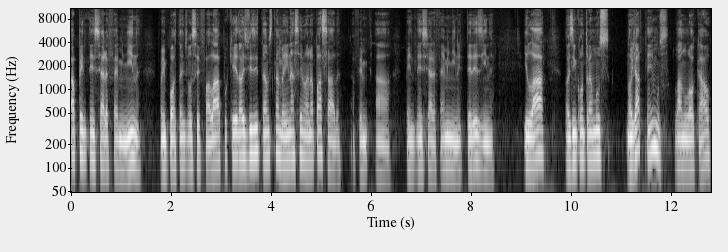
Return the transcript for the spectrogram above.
à penitenciária feminina, foi importante você falar, porque nós visitamos também na semana passada a, fem- a penitenciária feminina de Teresina. E lá nós encontramos, nós já temos lá no local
